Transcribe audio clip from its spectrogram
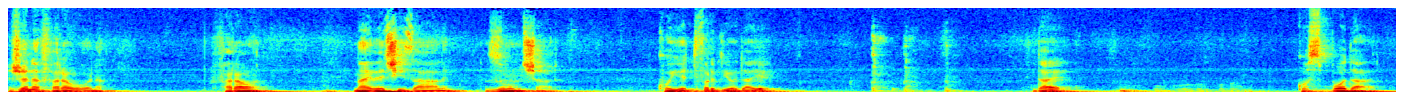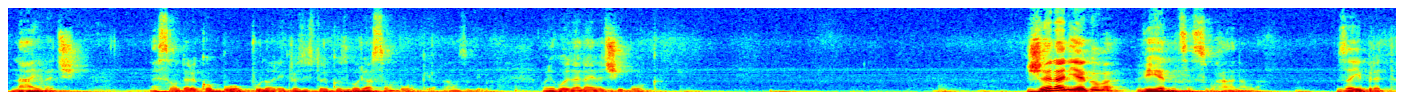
Žena faraona, faraon, najveći zalim, zulumčar, koji je tvrdio da je da je gospodar, najveći, Ne samo da je rekao Bog, puno je kroz istoriju koji izgovori ja sam Bog, ja nam uzubila. On je govorio da je najveći Bog. Žena njegova, vjernica, subhanallah, za ibreta.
